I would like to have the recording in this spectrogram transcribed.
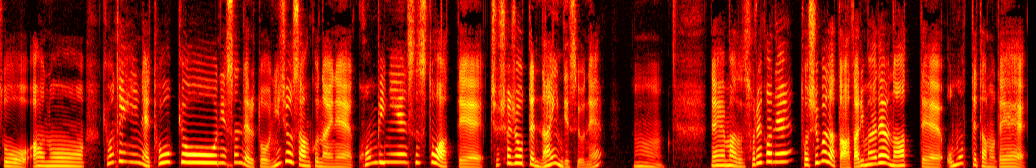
そう、あのー、基本的にね、東京に住んでると23区内ね、コンビニエンスストアって駐車場ってないんですよね。うん。で、まずそれがね、都市部だと当たり前だよなって思ってたので、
